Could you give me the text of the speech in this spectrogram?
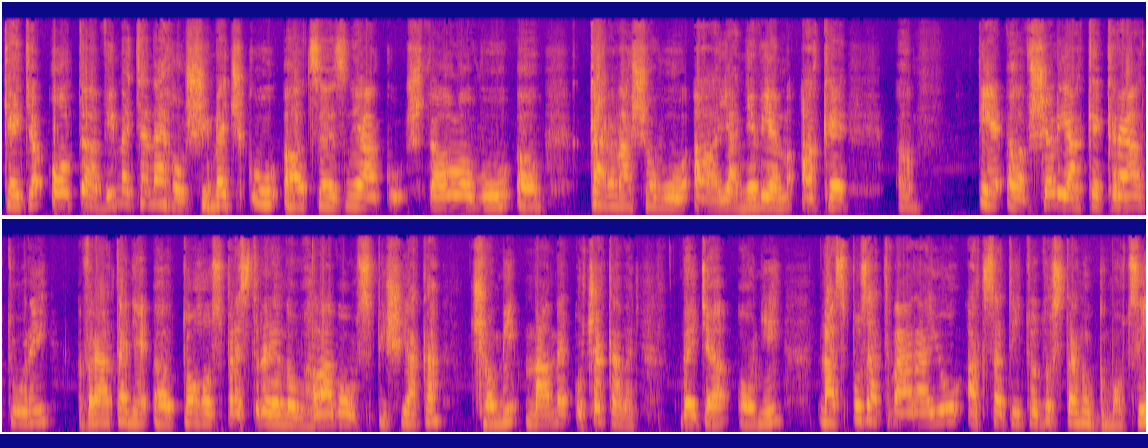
keď od vymeteného šimečku cez nejakú štolovú, karvašovú a ja neviem aké tie všelijaké kreatúry, vrátane toho s prestrelenou hlavou z pišiaka, čo my máme očakávať. Veď oni nás pozatvárajú, ak sa títo dostanú k moci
